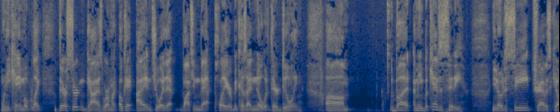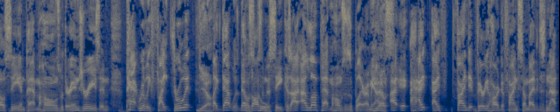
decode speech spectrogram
when he came over. Like there are certain guys where I'm like, okay, I enjoy that watching that player because I know what they're doing. Um, but I mean, but Kansas City, you know, to see Travis Kelce and Pat Mahomes with their injuries and Pat really fight through it, Yeah. like that was that, That was, was awesome cool. to see because I, I love Pat Mahomes as a player. I mean, Yes. I don't, I, I I find it very hard to find somebody that does not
